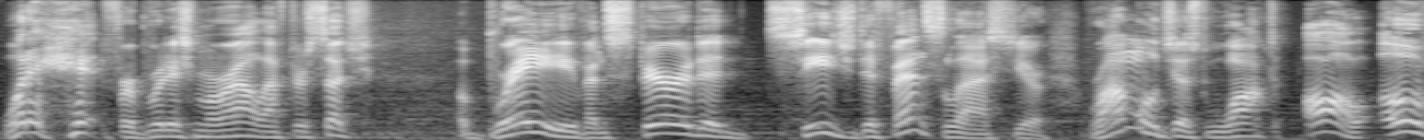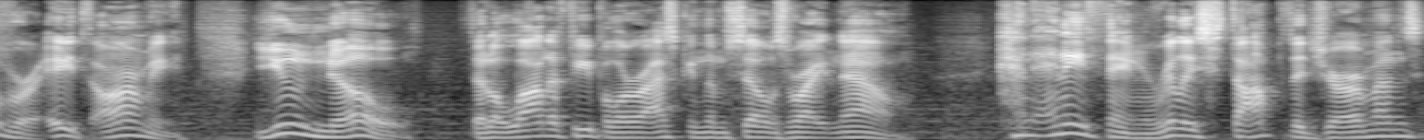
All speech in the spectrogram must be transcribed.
What a hit for British morale after such a brave and spirited siege defense last year. Rommel just walked all over 8th Army. You know that a lot of people are asking themselves right now, can anything really stop the Germans?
